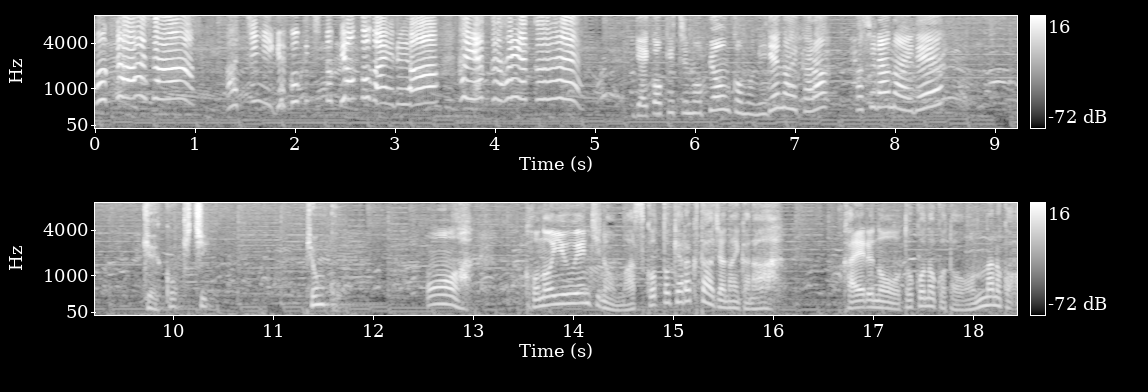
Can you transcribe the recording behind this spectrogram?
お母さんあっちにゲコ吉とぴょんこがいるよ。早く早く。ゲコ吉もぴょんこも見れないから走らないでゲコ吉。ぴょんこ。おおこの遊園地のマスコットキャラクターじゃないかな。カエルの男の子と女の子。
